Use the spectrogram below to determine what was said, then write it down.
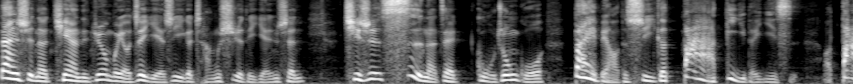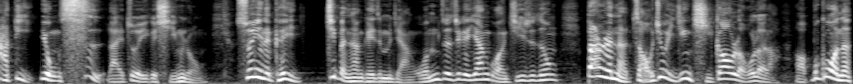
但是呢，亲爱的听众朋友，这也是一个尝试的延伸。其实四呢，在古中国代表的是一个大地的意思啊，大地用四来做一个形容，所以呢，可以。基本上可以这么讲，我们的这个央广即时通，当然呢早就已经起高楼了啦。啊。不过呢，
